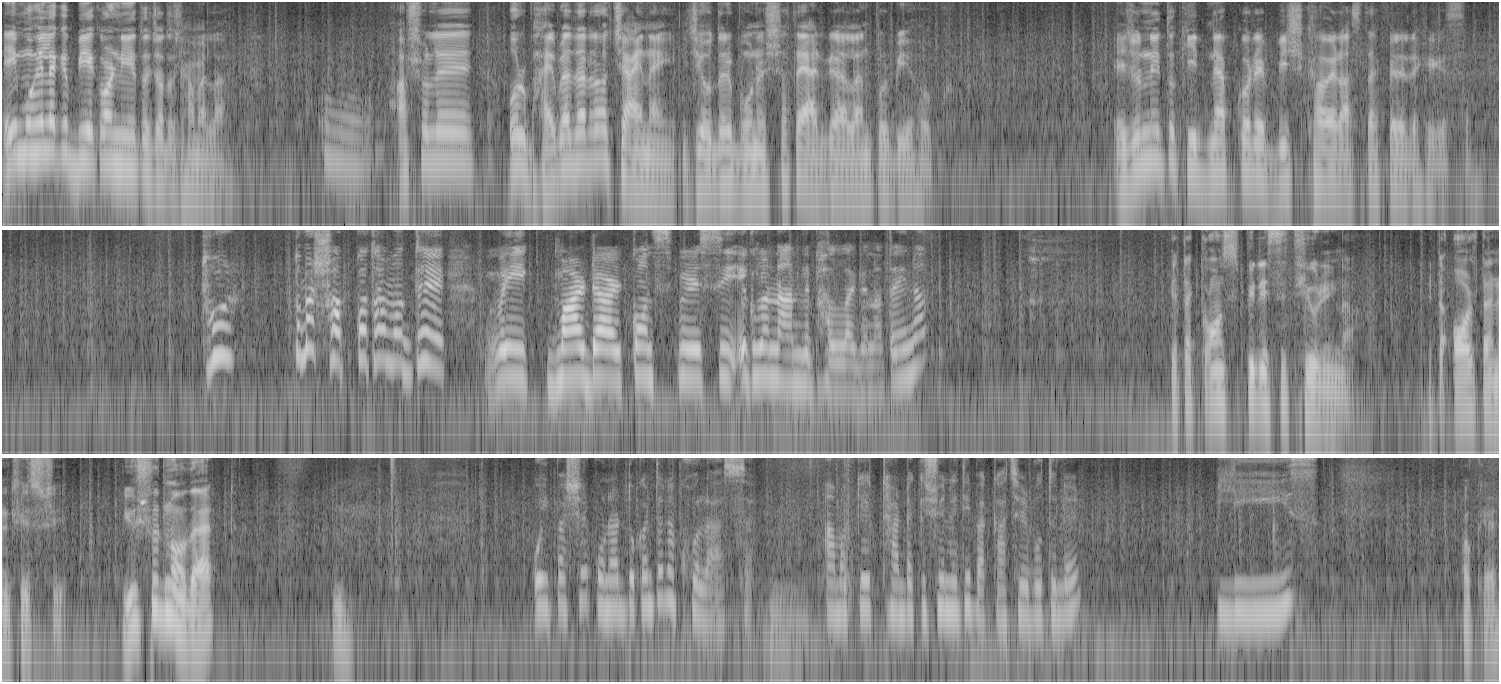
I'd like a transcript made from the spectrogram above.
এই মহিলাকে বিয়ে করা নিয়ে তো যত ঝামেলা। ও। আসলে ওর ভাই ব্রাদাররাও চায় নাই যে ওদের বোনের সাথে অ্যাডগার আলানপুর বিয়ে হোক। এই জন্যই তো কিডন্যাপ করে বিষ খাওয়ায় রাস্তায় ফেলে রেখে গেছে। ধুর তোমার সব কথার মধ্যে ওই মার্ডার কনস্পিরেসি এগুলো না আনলে ভালো লাগে না তাই না? এটা কনস্পিরেসি থিওরি না এটা alternate history. You should know that ওই পাশের কোনার দোকানটা না খোলা আছে। আমাকে ঠান্ডা কিছু এনে দিবা কাচের বোতলের প্লিজ। ওকে।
